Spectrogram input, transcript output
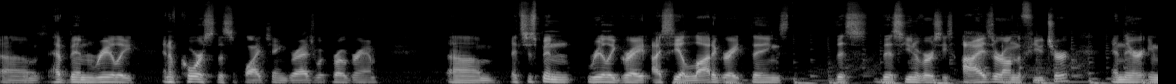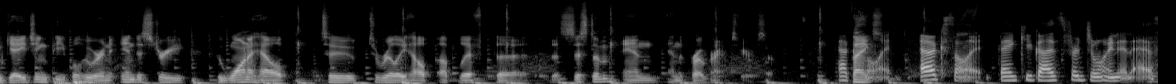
um, have been really, and of course, the Supply Chain Graduate Program. Um, it's just been really great. I see a lot of great things. This this university's eyes are on the future, and they're engaging people who are in industry who want to help to to really help uplift the the system and and the programs here. So Excellent. Excellent. Thank you guys for joining us.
